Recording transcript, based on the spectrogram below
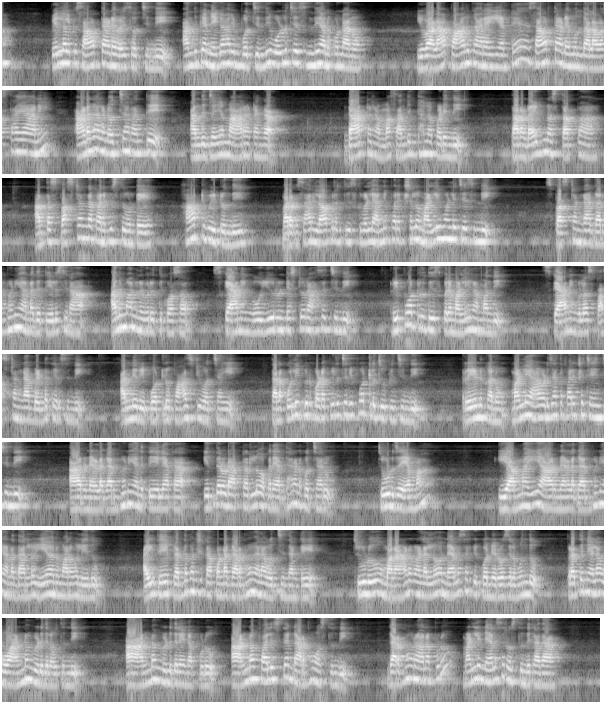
పిల్లలకి సమర్థాడే వయసు వచ్చింది అందుకే నిగారింపు వచ్చింది ఒళ్ళు చేసింది అనుకున్నాను. ఇవాళ పాలు కారాయి అంటే సమర్థాడే ముందు అలా వస్తాయా అని అడగాలని వచ్చానంతే అంది జయమ్మ ఆరాటంగా. డాక్టర్ అమ్మ సందిగ్ధంలో పడింది. తన డయాగ్నోస్ తప్ప అంత స్పష్టంగా కనిపిస్తూ ఉంటే హార్ట్ బీట్ ఉంది. మరొకసారి లోపలికి తీసుకువెళ్ళి అన్ని పరీక్షలు మళ్ళీ మళ్ళీ చేసింది. స్పష్టంగా గర్భిణి అన్నది తెలిసిన అనుమాన నివృత్తి కోసం స్కానింగు యూరిన్ టెస్టు రాసిచ్చింది. రిపోర్టులు తీసుకుని మళ్ళీ రమ్మంది. స్కానింగ్లో స్పష్టంగా బిడ్డ తెలిసింది. అన్ని రిపోర్ట్లు పాజిటివ్ వచ్చాయి. తన కొలిగ్గును కూడా పిలిచి రిపోర్ట్లు చూపించింది. రేణుకను మళ్ళీ ఆవిడ చేత పరీక్ష చేయించింది. ఆరు నెలల గర్భిణి అని తేలాక ఇద్దరు డాక్టర్లు ఒక నిర్ధారణకు వచ్చారు. చూడు జయమ్మ ఈ అమ్మాయి ఆరు నెలల గర్భిణి అన్న దానిలో ఏ అనుమానమూ లేదు. అయితే పెద్ద మనిషి కాకుండా గర్భం ఎలా వచ్చిందంటే చూడు మన ఆడవాళ్ళలో నెలసరికి కొన్ని రోజుల ముందు ప్రతి నెల ఓ అండం విడుదలవుతుంది. ఆ అండం విడుదలైనప్పుడు ఆ అండం ఫలిస్తే గర్భం వస్తుంది. గర్భం రానప్పుడు మళ్ళీ నెలసరి వస్తుంది కదా.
